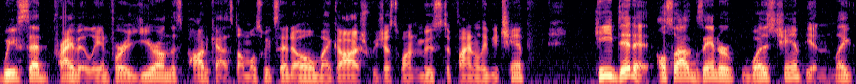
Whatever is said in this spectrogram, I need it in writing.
we've said privately, and for a year on this podcast, almost we've said, oh my gosh, we just want Moose to finally be champion. He did it. Also, Alexander was champion. Like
